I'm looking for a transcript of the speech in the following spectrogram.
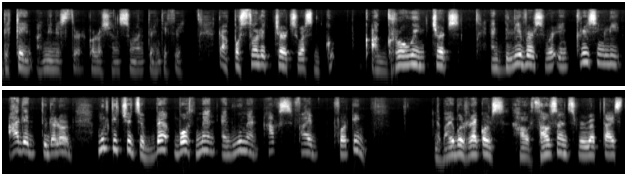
became a minister, Colossians 1.23. The apostolic church was a growing church and believers were increasingly added to the Lord. Multitudes of both men and women, Acts 5.14. The Bible records how thousands were baptized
